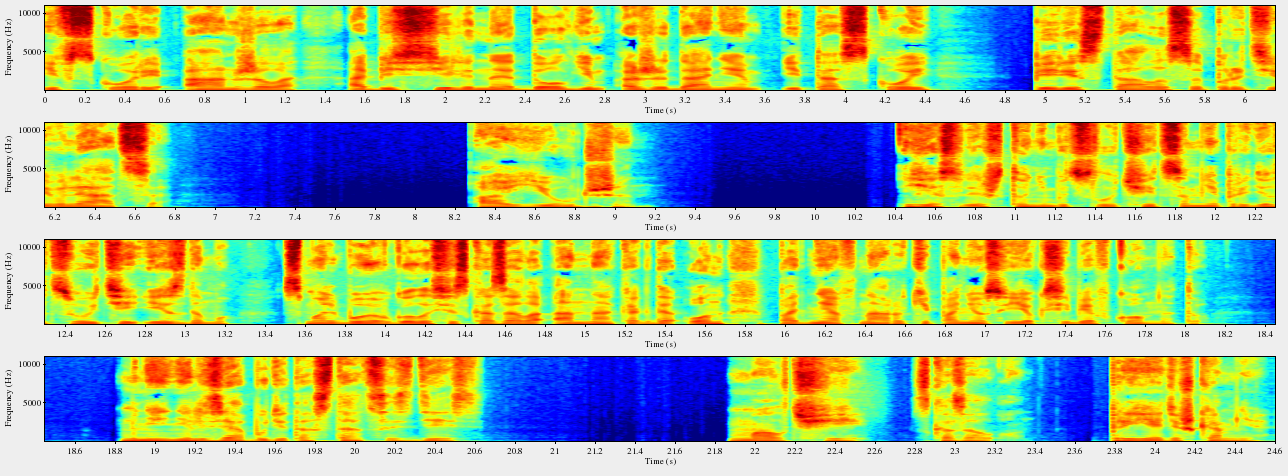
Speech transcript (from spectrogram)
и вскоре Анжела, обессиленная долгим ожиданием и тоской, перестала сопротивляться. А Юджин... «Если что-нибудь случится, мне придется уйти из дому», с мольбой в голосе сказала она, когда он, подняв на руки, понес ее к себе в комнату. «Мне нельзя будет остаться здесь». «Молчи», — сказал он, — «приедешь ко мне».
